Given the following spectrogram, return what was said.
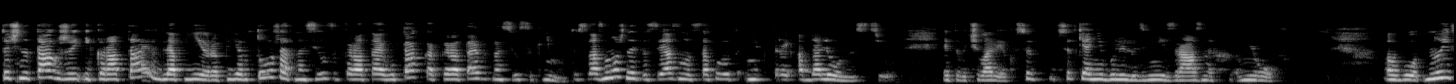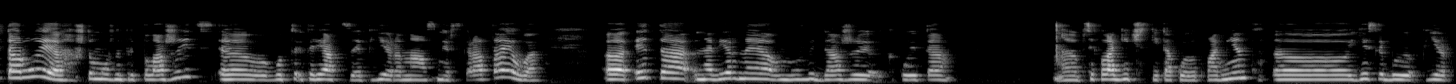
Точно так же и Каратаев для Пьера. Пьер тоже относился к Каратаеву так, как Каратаев относился к нему. То есть, возможно, это связано с такой вот некоторой отдаленностью этого человека. Все-таки они были людьми из разных миров. Вот. Ну и второе, что можно предположить, э, вот эта реакция Пьера на смерть Каратаева, это, наверное, может быть даже какой-то э, психологический такой вот момент. Если бы Пьер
